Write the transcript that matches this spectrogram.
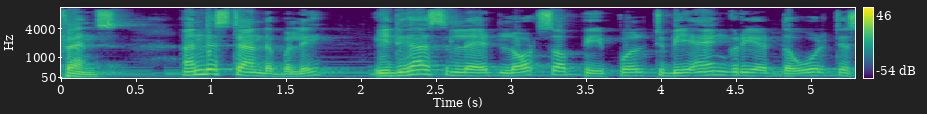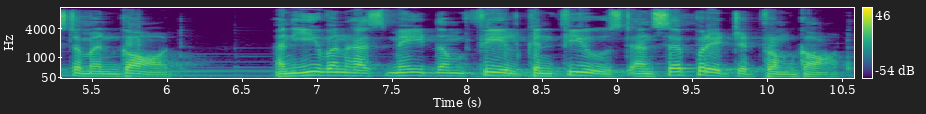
Friends, understandably, it has led lots of people to be angry at the Old Testament God and even has made them feel confused and separated from God.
